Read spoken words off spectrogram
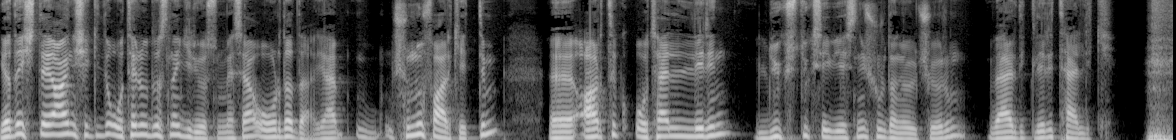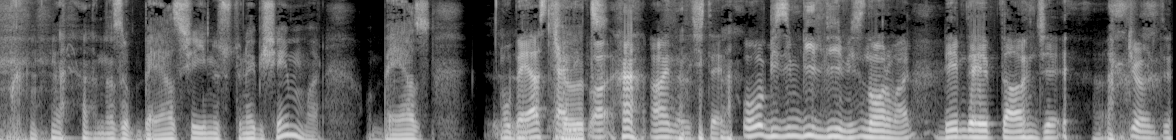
Ya da işte aynı şekilde otel odasına giriyorsun mesela orada da. Yani şunu fark ettim. Ee, artık otellerin lükslük seviyesini şuradan ölçüyorum. Verdikleri terlik. Nasıl beyaz şeyin üstüne bir şey mi var? O beyaz O beyaz terlik. Heh, aynen işte. O bizim bildiğimiz normal. Benim de hep daha önce gördüm.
